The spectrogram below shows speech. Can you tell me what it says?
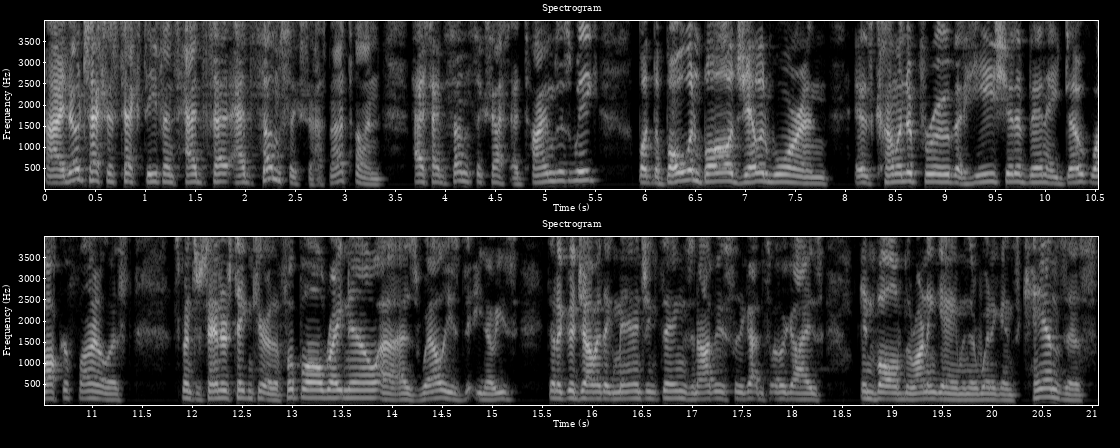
I know Texas Tech's defense had had some success, not a ton, has had some success at times this week, but the bowling ball, Jaylen Warren, is coming to prove that he should have been a Doak Walker finalist. Spencer Sanders taking care of the football right now uh, as well. He's you know he's done a good job I think managing things, and obviously gotten some other guys involved in the running game in their win against Kansas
